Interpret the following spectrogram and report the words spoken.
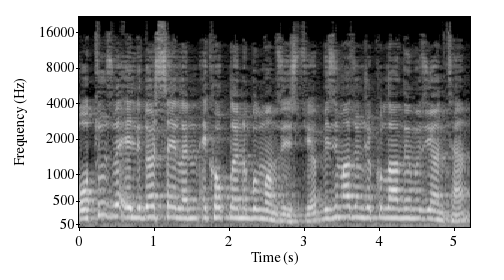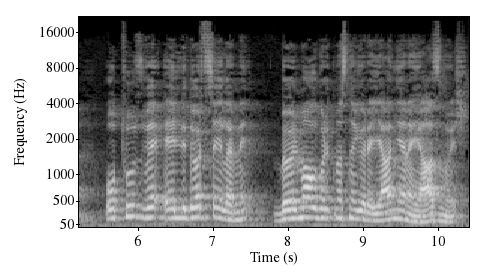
...30 ve 54 sayılarının ekoklarını bulmamızı istiyor. Bizim az önce kullandığımız yöntem... ...30 ve 54 sayılarını bölme algoritmasına göre yan yana yazmış.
